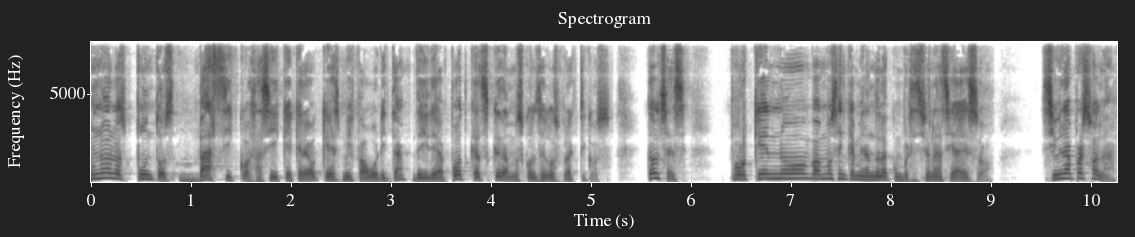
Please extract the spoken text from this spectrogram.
Uno de los puntos básicos, así que creo que es mi favorita de Idea Podcast, que damos consejos prácticos. Entonces, ¿por qué no vamos encaminando la conversación hacia eso? Si una persona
